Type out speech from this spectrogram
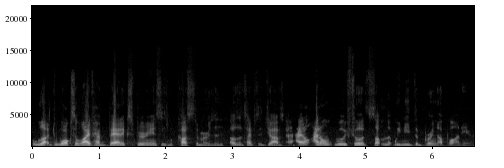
walks of life have bad experiences with customers and other types of jobs. I don't. I don't really feel it's something that we need to bring up on here.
